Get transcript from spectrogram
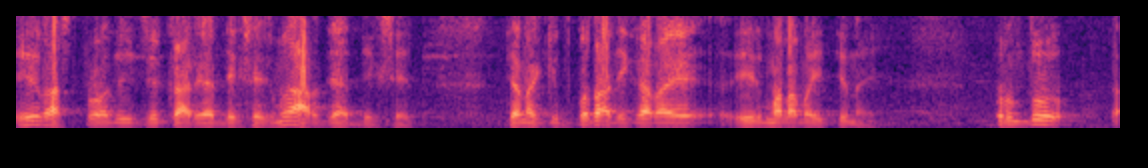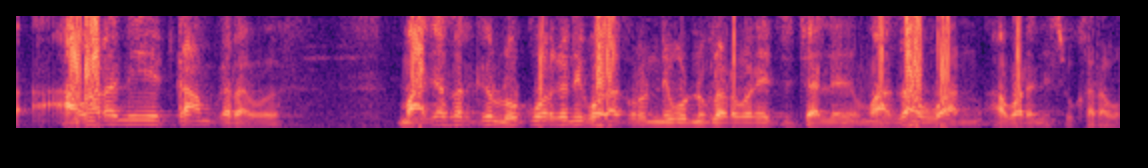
हे राष्ट्रवादीचे कार्याध्यक्ष आहेत म्हणजे अर्धे अध्यक्ष आहेत. त्यांना कितपत अधिकार आहे हे मला माहिती नाही. परंतु आव्हाडांनी एक काम करावं. माझ्यासारखं लोकवर्गणी गोळा करून निवडणूक लढवण्याचे चॅलेंज माझं आव्हान आव्हानाने स्वीकारावं.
